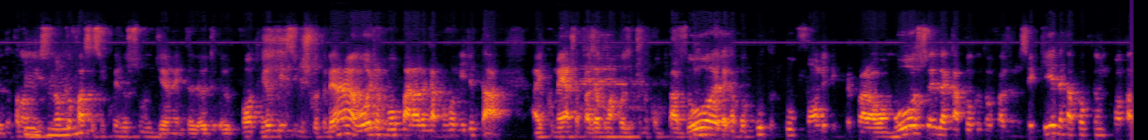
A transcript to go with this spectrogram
Eu tô falando isso não Uhum. que eu faça cinco minutos no dia, né? Então, eu, eu volto mesmo esse discurso também, ah, hoje eu vou parar, daqui a pouco eu vou meditar. Aí começa a fazer alguma coisa aqui no computador, daqui a pouco, puta, tô com fome, tem que preparar o almoço, e daqui a pouco eu tô fazendo não sei o quê, daqui a pouco eu tenho conta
